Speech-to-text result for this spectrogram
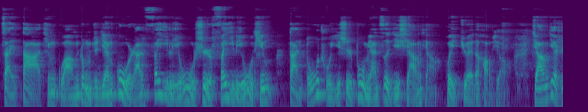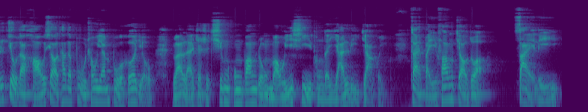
在大庭广众之间固然非礼勿视、非礼勿听，但独处一室，不免自己想想，会觉得好笑。蒋介石就在好笑他的不抽烟不喝酒，原来这是青红帮中某一系统的严厉家规，在北方叫做在礼，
